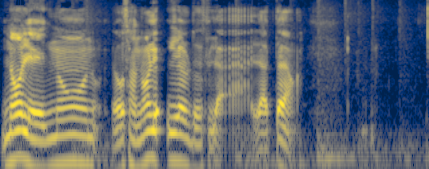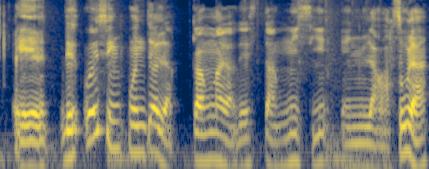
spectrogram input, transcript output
no le, no, o sea, no le pierdes la, la trama. Eh, después se encuentra la cámara de esta Missy en la basura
